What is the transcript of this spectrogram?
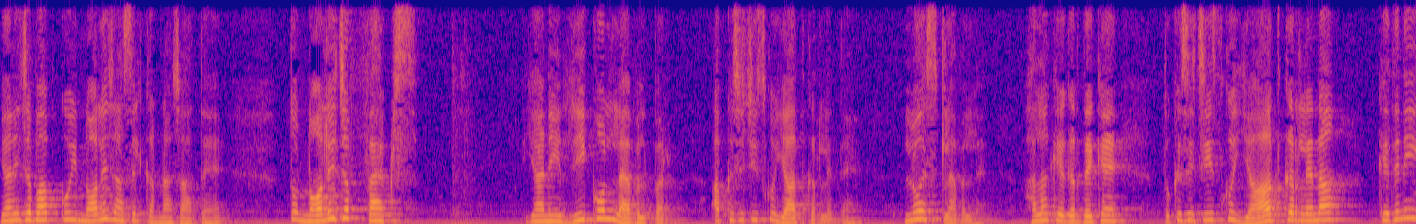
یعنی جب آپ کوئی نالج حاصل کرنا چاہتے ہیں، تو نالج آف فیکٹس یعنی ریکال لیول پر آپ کسی چیز کو یاد کر لیتے ہیں۔ لوئسٹ لیول ہے۔ حالانکہ اگر دیکھیں تو کسی چیز کو یاد کر لینا کتنی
